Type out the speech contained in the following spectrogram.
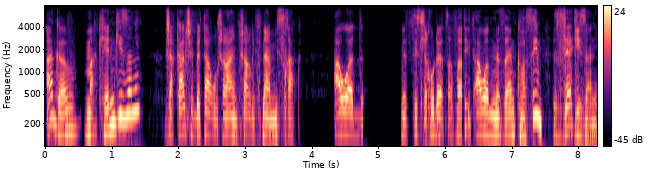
אגב, מה כן גזעני? כשהקהל של בית"ר ירושלים שר לפני המשחק, עווד, תסלחו לי הצרפתית, עווד מזיין כבשים, זה גזעני.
